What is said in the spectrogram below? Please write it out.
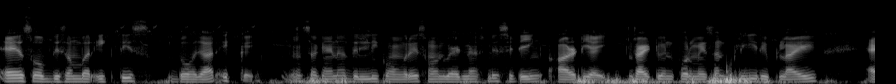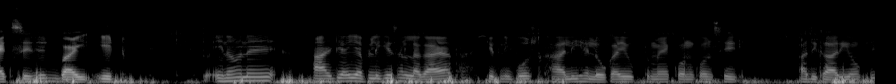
as of December 31 2021 ऐसा कहना Delhi Congress on Wednesday citing RTI right to information plea reply accessed by it तो इन्होंने आरटीआई एप्लीकेशन लगाया था, कितनी पोस्ट खाली है, लोकायुक्त में कौन कौन सी अधिकारियों की।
